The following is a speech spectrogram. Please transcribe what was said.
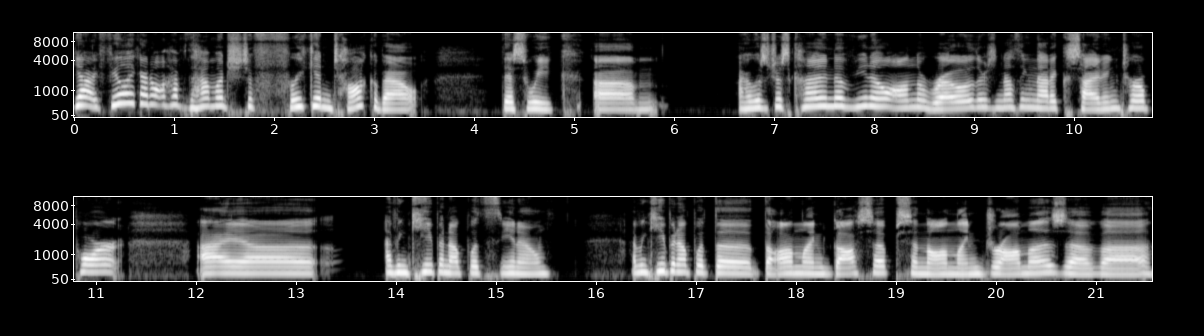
yeah, I feel like I don't have that much to freaking talk about this week. Um, I was just kind of, you know, on the road. There's nothing that exciting to report. I uh I've been keeping up with, you know, I've been keeping up with the the online gossips and the online dramas of uh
